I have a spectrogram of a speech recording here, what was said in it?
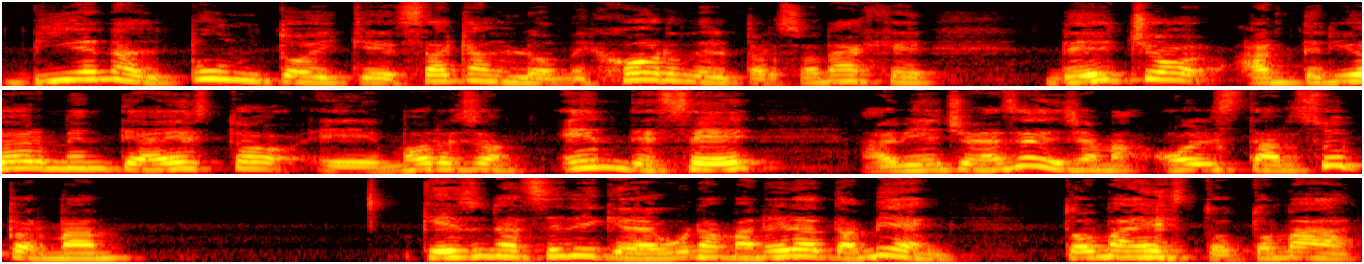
bien al punto y que sacan lo mejor del personaje. De hecho, anteriormente a esto, eh, Morrison en DC había hecho una serie que se llama All Star Superman, que es una serie que de alguna manera también toma esto, toma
